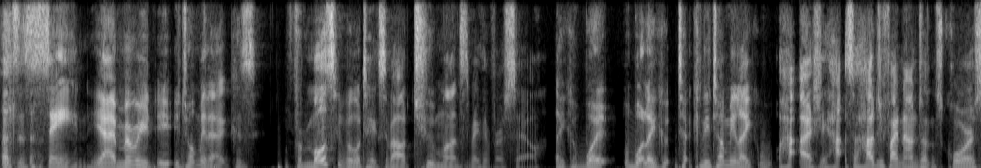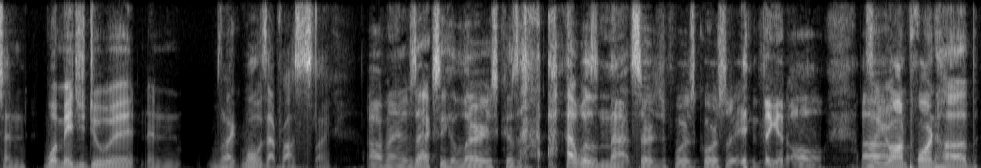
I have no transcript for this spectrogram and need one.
That's insane. Yeah, I remember you, you told me that because for most people it takes about two months to make their first sale. Like what? What? Like, t- can you tell me like how, actually? How, so how did you find Johnson's course and what made you do it and like what was that process like? Oh man, it was actually hilarious because I was not searching for his course or anything at all. So you're on Pornhub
